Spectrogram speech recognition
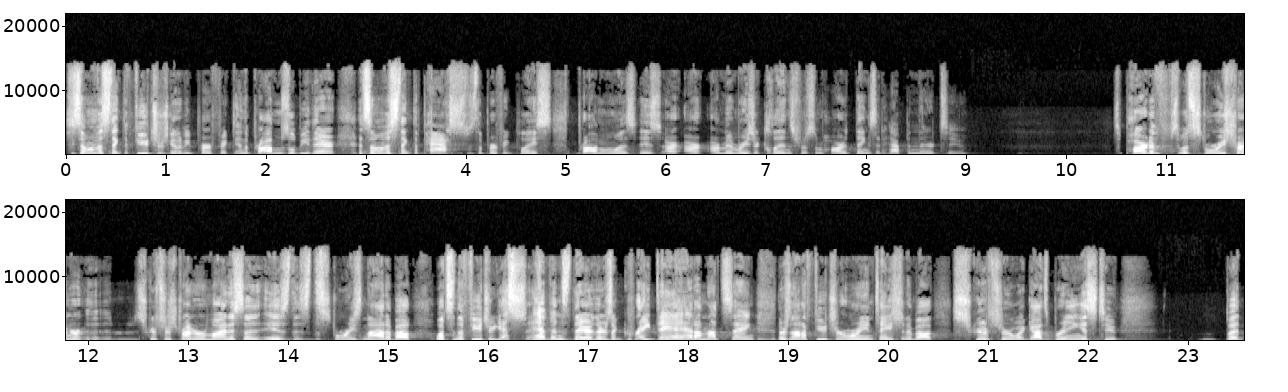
See, some of us think the future is going to be perfect and the problems will be there. And some of us think the past was the perfect place. The problem was is our, our, our memories are cleansed from some hard things that happened there too. So part of what stories trying to, uh, scripture's trying to remind us is this, the story's not about what's in the future. Yes, heaven's there. There's a great day ahead. I'm not saying there's not a future orientation about scripture what God's bringing us to. But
